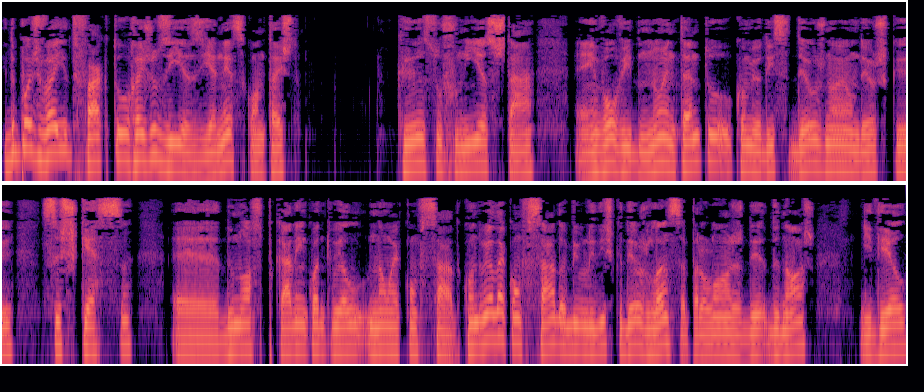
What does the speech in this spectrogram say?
E depois veio de facto o rei Josias e é nesse contexto que Sofonias está envolvido. No entanto, como eu disse, Deus não é um Deus que se esquece uh, do nosso pecado enquanto ele não é confessado. Quando ele é confessado, a Bíblia diz que Deus lança para longe de, de nós e dele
